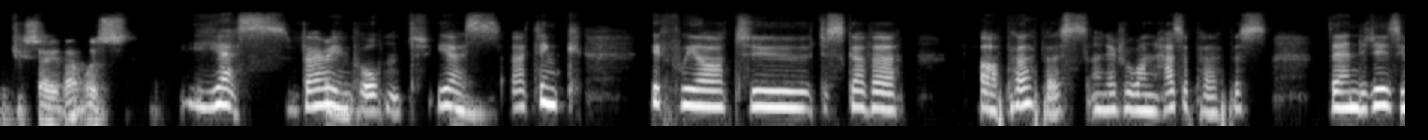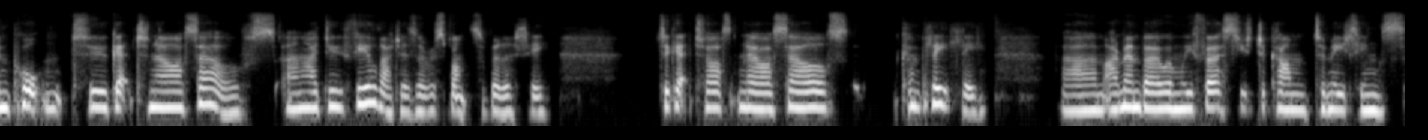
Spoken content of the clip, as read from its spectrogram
Would you say that was? Yes, very important. Yes, I think if we are to discover our purpose, and everyone has a purpose, then it is important to get to know ourselves. And I do feel that is a responsibility to get to know ourselves completely. Um, I remember when we first used to come to meetings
